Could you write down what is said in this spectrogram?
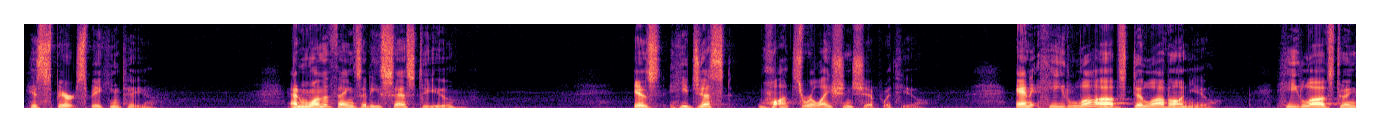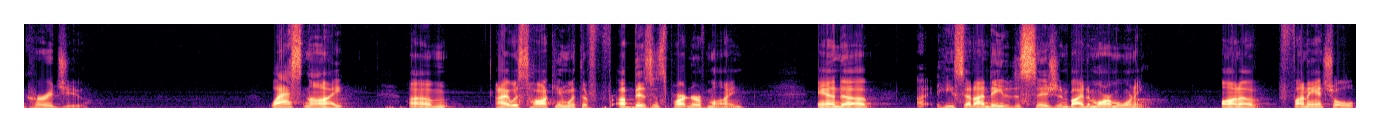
His Spirit speaking to you. And one of the things that He says to you is He just wants relationship with you. And He loves to love on you, He loves to encourage you. Last night, um, I was talking with a, a, business partner of mine, and uh, he said, I need a decision by tomorrow morning on a financial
